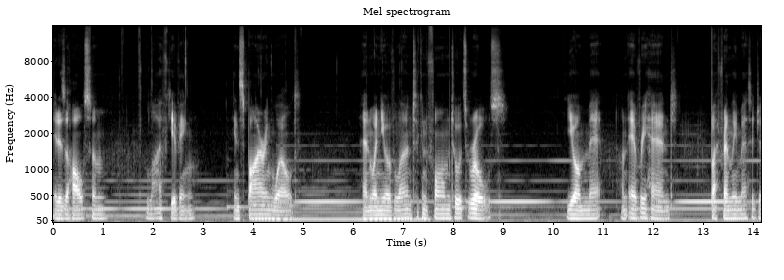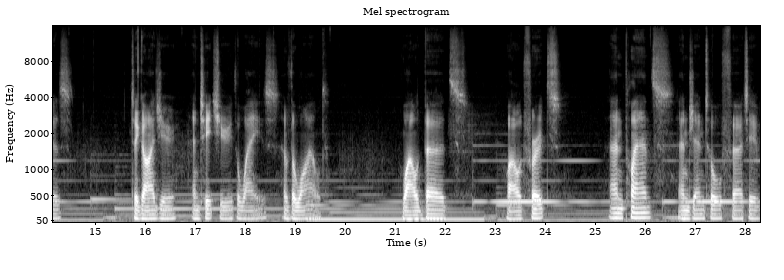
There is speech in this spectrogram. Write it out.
It is a wholesome, life giving, inspiring world, and when you have learned to conform to its rules, you are met on every hand by friendly messages to guide you and teach you the ways of the wild. Wild birds, wild fruits, and plants, and gentle, furtive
